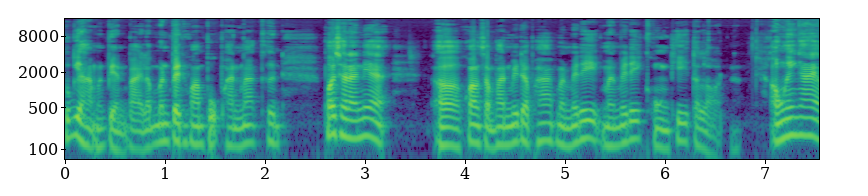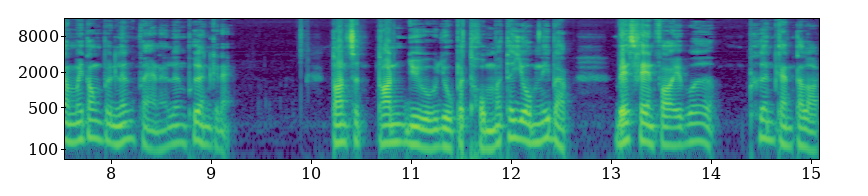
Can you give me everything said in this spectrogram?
ทุกอย่างมันเปลี่ยนไปแล้วมันเป็นความผูกพันมากขึ้น เพราะฉะนั้นเนี่ยความสัมพันธ์มิตรภาพมันไม่ได้มันไม่ได้คงที่ตลอด เอาง่ายๆเอาไม่ต้องเป็นเรื่องแฟนนะเรื่องเพื่อนก็ได้ตอนตอนอยู่อยู่ปฐมมัธยมนี่แบบ best friend forever เพื่อนกันตลอด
